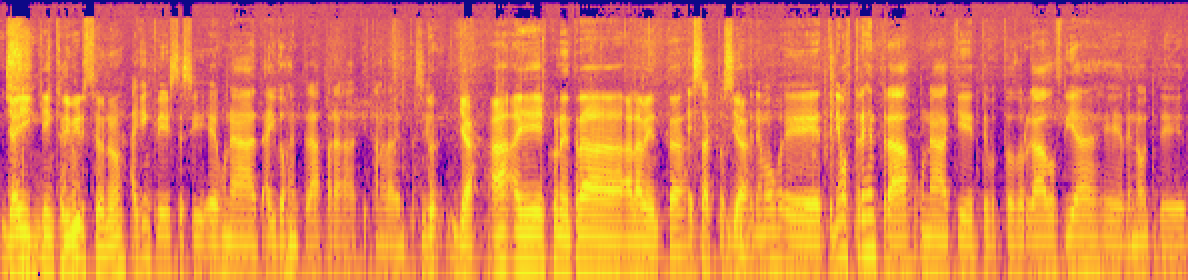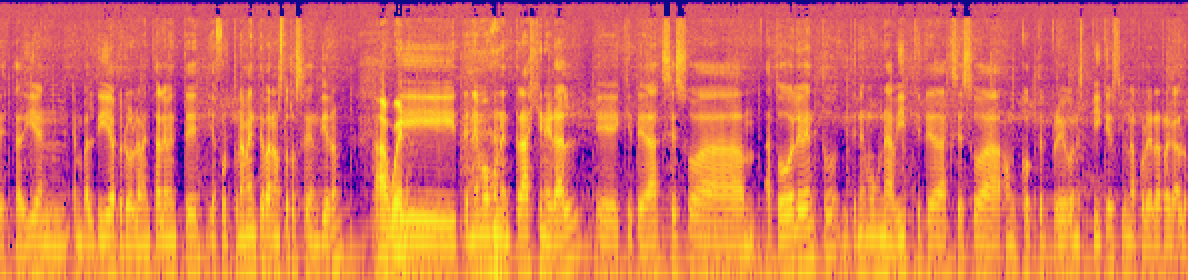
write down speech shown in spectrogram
ya hay que inscribirse, ¿o no? Hay que inscribirse, sí, es una, hay dos entradas para que están a la venta. sí. Do- Ya, ah, es con entrada a la venta. Exacto, sí. Ya. Tenemos, eh, teníamos tres entradas, una que te, te otorgaba dos días eh, de, no- de- de estadía en, en Valdivia, pero lamentablemente y afortunadamente para nosotros se vendieron. Ah, bueno. Y tenemos una entrada general eh, que te da acceso a, a todo el evento y tenemos una VIP que te da acceso a, a un cóctel previo con speakers y una polera regalo.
